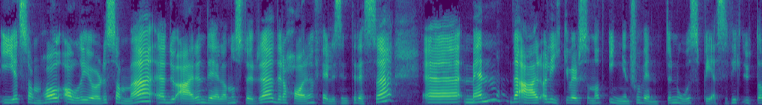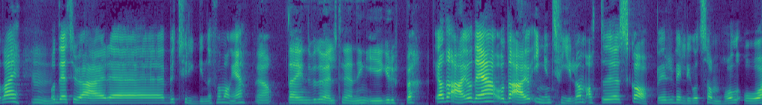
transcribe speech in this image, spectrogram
i et samhold. Alle gjør det samme. Eh, du er en del av noe større. Dere har en felles interesse. Eh, men det er allikevel sånn at ingen forventer noe spesifikt ut av deg. Mm. Og det tror jeg er eh, betryggende for mange. Ja, Det er individuell trening i gruppe. Ja, det er jo det. Og det er jo ingen tvil om at det skaper veldig godt samhold og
